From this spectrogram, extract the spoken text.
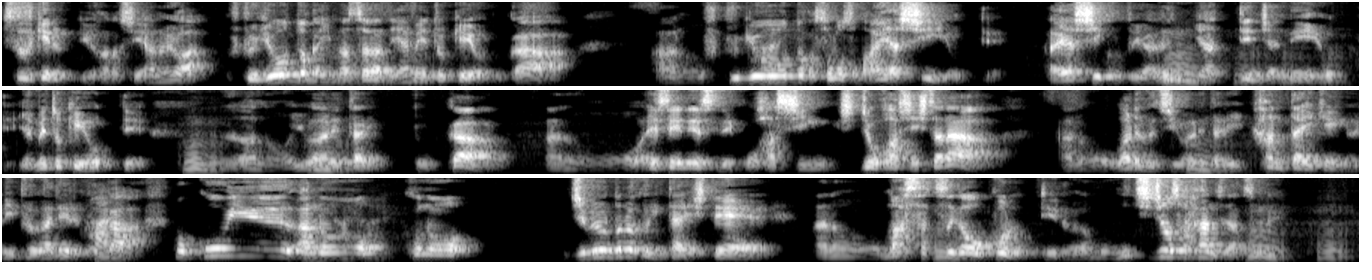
続けるっていう話。あの、要は、副業とか今更でやめとけよとか、あの、副業とかそもそも怪しいよって。怪しいことやる、うんやってんじゃねえよって、やめとけよって、うん。あの、言われたりとか、あの、SNS でこう発信、情報発信したら、あの、悪口言われたり、うん反対意見がリプが出るとか、はもうこういう、あの、はいはいはいこの、自分の努力に対して、あの、摩擦が起こるっていうのがもう日常茶飯事なんですよね。うん。うん。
